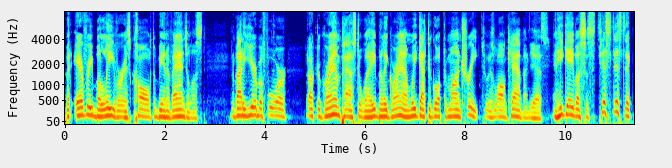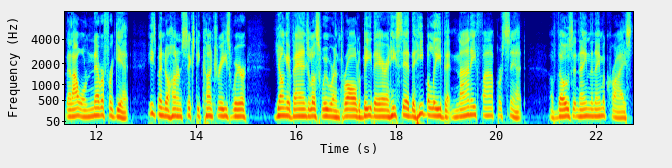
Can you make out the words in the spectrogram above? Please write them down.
but every believer is called to be an evangelist. And about a year before Dr. Graham passed away, Billy Graham, we got to go up to Montreat to his log cabin. Yes. And he gave us a statistic that I will never forget. He's been to 160 countries. We're young evangelists. We were enthralled to be there. And he said that he believed that 95% of those that name the name of Christ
